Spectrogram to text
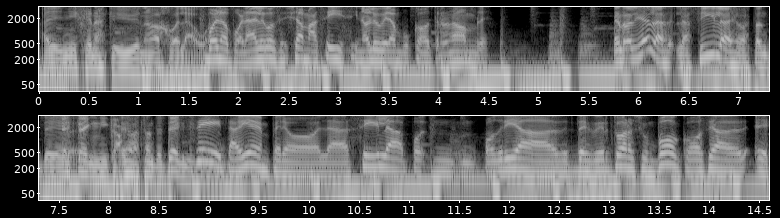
alienígenas que viven abajo del agua. Bueno, por algo se llama así, si no le hubieran buscado otro nombre. en realidad la, la sigla es bastante... Es técnica. Es bastante técnica. Sí, está bien, pero la sigla po- mm, podría desvirtuarse un poco. O sea, eh,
